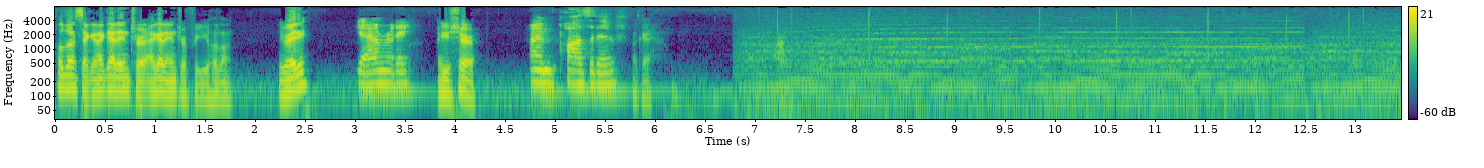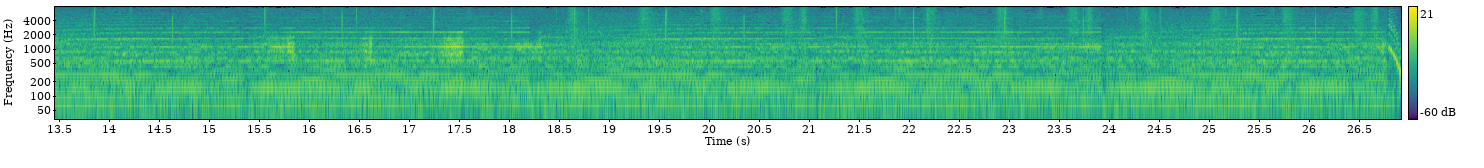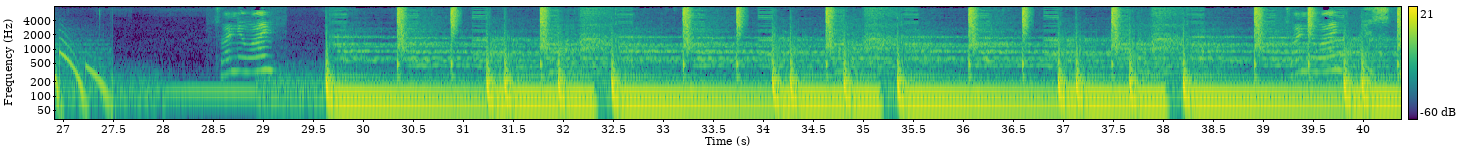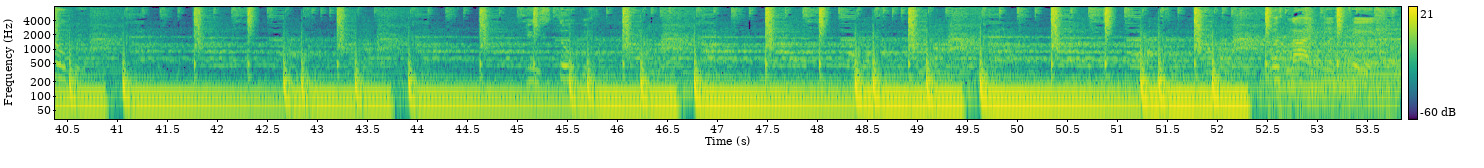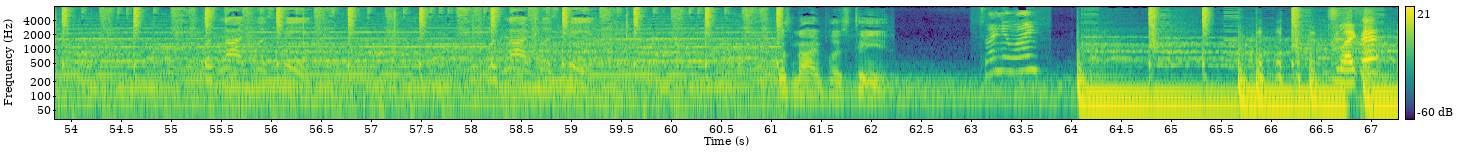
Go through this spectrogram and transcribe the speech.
Hold on a second. I got an intro. I got an intro for you. Hold on. You ready? Yeah, I'm ready. Are you sure? I'm positive. Okay. What's 9 plus 10? Twenty-one. You like that?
